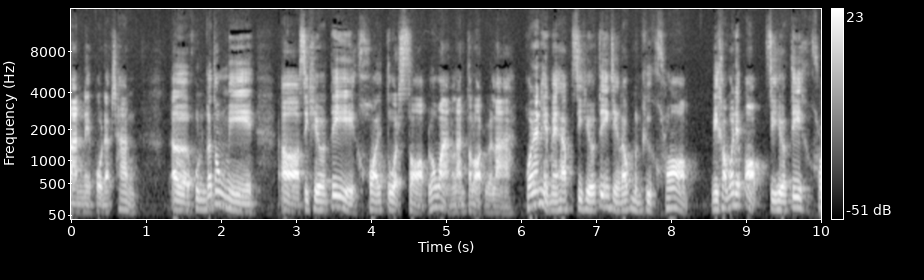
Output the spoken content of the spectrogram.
รันใน production เออคุณก็ต้องมีเอ่อ security คอยตรวจสอบระหว่างรันตลอดเวลา เพราะฉะนั้นเห็นไหมครับ security จริงๆแล้วมันคือครอบ มีคำว่า DevOps security คร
